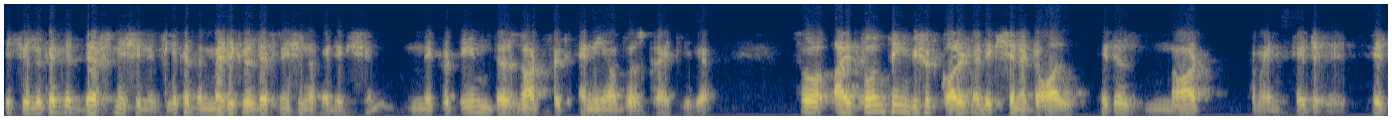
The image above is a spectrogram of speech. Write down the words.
if you look at the definition, if you look at the medical definition of addiction, nicotine does not fit any of those criteria. So I don't think we should call it addiction at all. It is not. I mean, it it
